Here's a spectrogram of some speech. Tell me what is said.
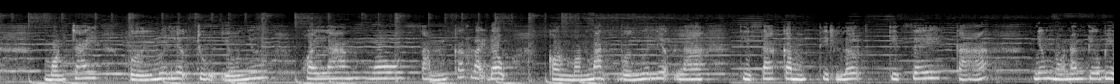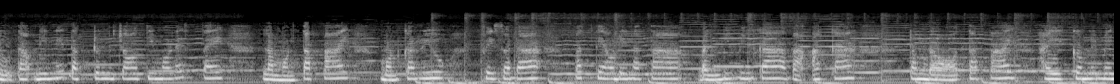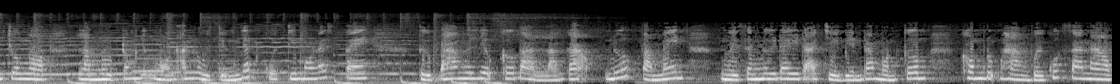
Món chay với nguyên liệu chủ yếu như khoai lang, ngô, sắn, các loại đậu, còn món mặn với nguyên liệu là thịt da cầm, thịt lợn, thịt dê, cá. Những món ăn tiêu biểu tạo nên nét đặc trưng cho Timor-Leste là món tapai, món kariu, feijoada, pastel de nata, bánh bibinka và aka. Trong đó tapai hay cơm lên men chua ngọt là một trong những món ăn nổi tiếng nhất của Timor-Leste. Từ ba nguyên liệu cơ bản là gạo, nước và men, người dân nơi đây đã chế biến ra món cơm không đụng hàng với quốc gia nào.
